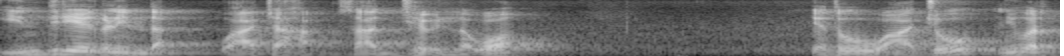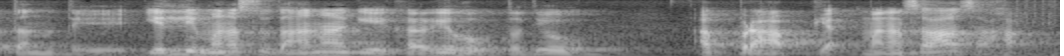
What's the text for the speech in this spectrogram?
ಇಂದ್ರಿಯಗಳಿಂದ ವಾಚ ಸಾಧ್ಯವಿಲ್ಲವೋ ಯಥೋ ವಾಚೋ ನಿವರ್ತಂತೆ. ಎಲ್ಲಿ ಮನಸ್ಸು ತಾನಾಗಿಯೇ ಕರಗಿ ಹೋಗ್ತದೆಯೋ ಅಪ್ರಾಪ್ಯ ಮನಸಾ ಸಹ.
